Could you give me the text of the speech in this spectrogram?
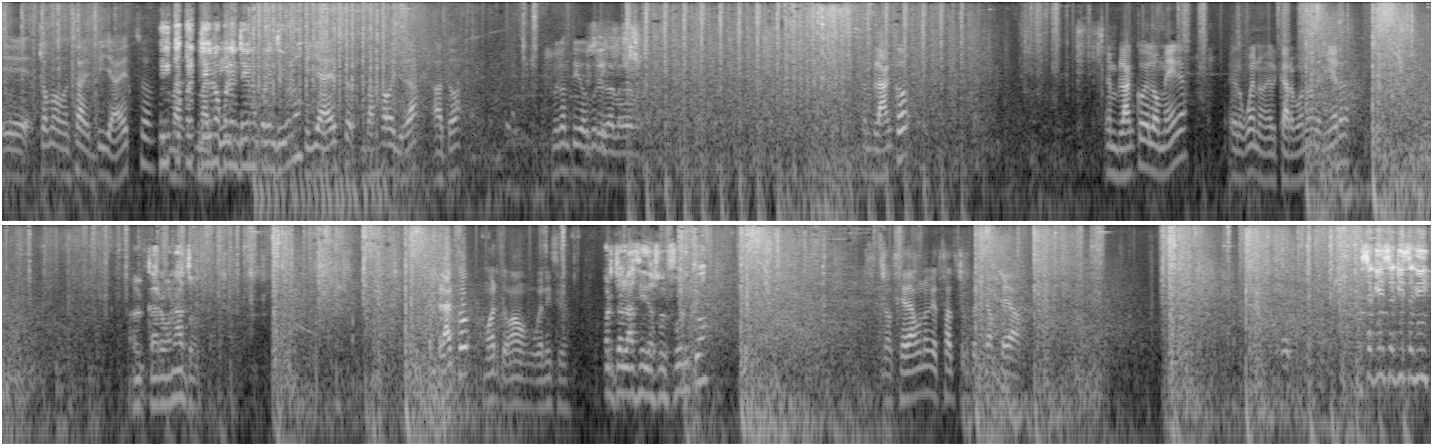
Eh, toma, Bonsai, pilla esto. Sí, Ma- 41, Martín, 41, 41. Pilla eso, bajo a ayudar a todas. Voy contigo, Curi. En blanco. En blanco el omega. El bueno, el carbono de mierda. Al carbonato. En blanco, muerto, vamos, buenísimo. Muerto el ácido sulfúrico. Nos queda uno que está súper campeado. Es aquí, es aquí, es aquí.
